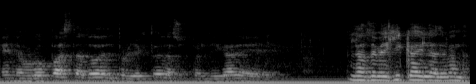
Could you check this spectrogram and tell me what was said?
en Europa está lo del proyecto de la Superliga de... Las de Bélgica y la de Holanda.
